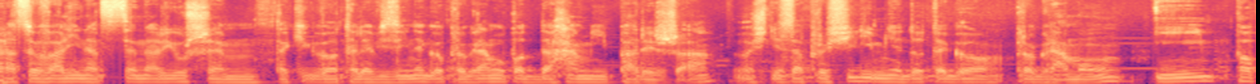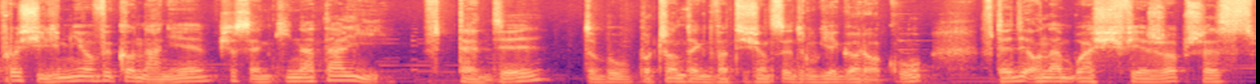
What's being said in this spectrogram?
pracowali nad scenariuszem takiego telewizyjnego programu pod dachami Paryża. Właśnie zaprosili mnie do tego programu i poprosili mnie o wykonanie piosenki Natalii. Wtedy to był początek 2002 roku. Wtedy ona była świeżo przez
